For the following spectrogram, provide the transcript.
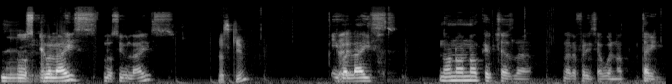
Los Eagle Eyes, los Eagle Eyes. ¿Los quién? Eagle Eyes. No, no, no, que echas la, referencia. Bueno, está bien.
